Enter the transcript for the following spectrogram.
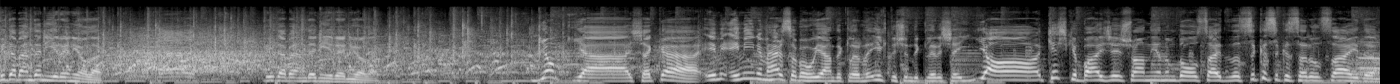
Bir de benden iğreniyorlar. Bir de benden iğreniyorlar. Yok ya şaka. Em- eminim her sabah uyandıklarında ilk düşündükleri şey ya keşke Bayce şu an yanımda olsaydı da sıkı sıkı sarılsaydım.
